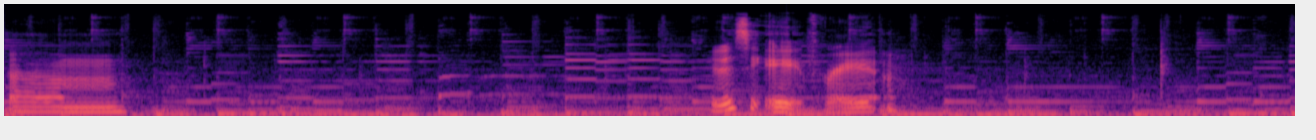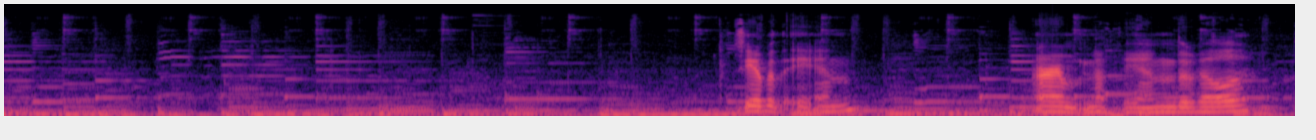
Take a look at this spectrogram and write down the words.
Um... It is the 8th, right? Is he up at the inn? Or not the inn, the villa?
